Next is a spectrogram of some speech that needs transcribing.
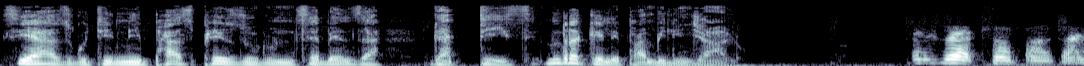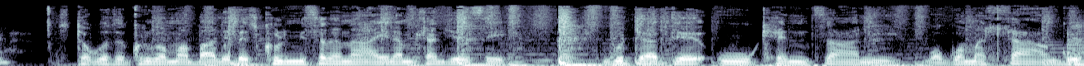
siyazi ukuthi niphasi phezulu nisebenza kabudisi. Niragele phambili njalo. Sithokoze khulu kwamambala besikhulumisana naye namhlanje si ngudade uKensani wakwamahlangu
